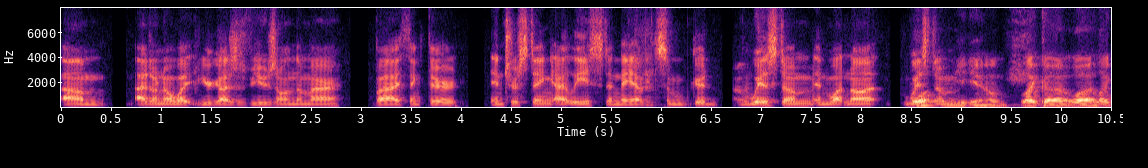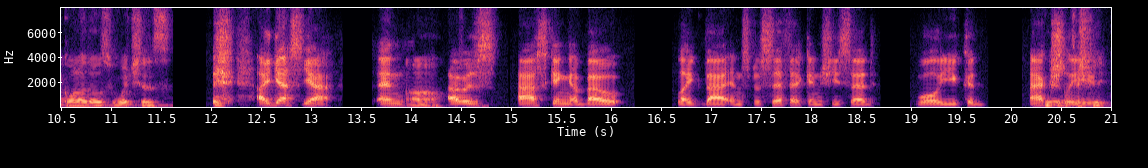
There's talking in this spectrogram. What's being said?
Um, I don't know what your guys' views on them are, but I think they're interesting at least, and they have some good wisdom and whatnot. What, a Wisdom, medium, like uh, what, like one of those witches. I guess, yeah. And Oh, I was asking about like that in specific, and she said, "Well, you could actually." She-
